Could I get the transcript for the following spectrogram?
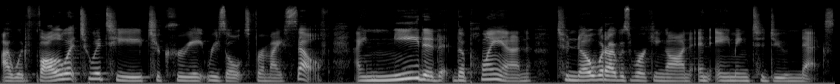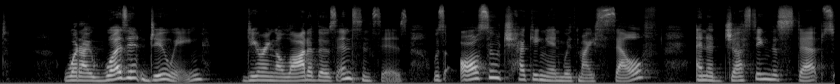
I would follow it to a T to create results for myself. I needed the plan to know what I was working on and aiming to do next. What I wasn't doing during a lot of those instances was also checking in with myself and adjusting the steps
